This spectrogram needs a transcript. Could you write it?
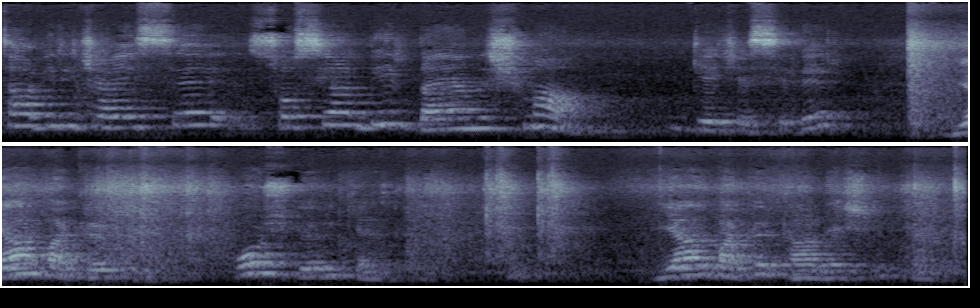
tabiri caizse sosyal bir dayanışma gecesidir. Diyarbakır hoşgörü kenti. Diyarbakır kardeşlik kenti.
